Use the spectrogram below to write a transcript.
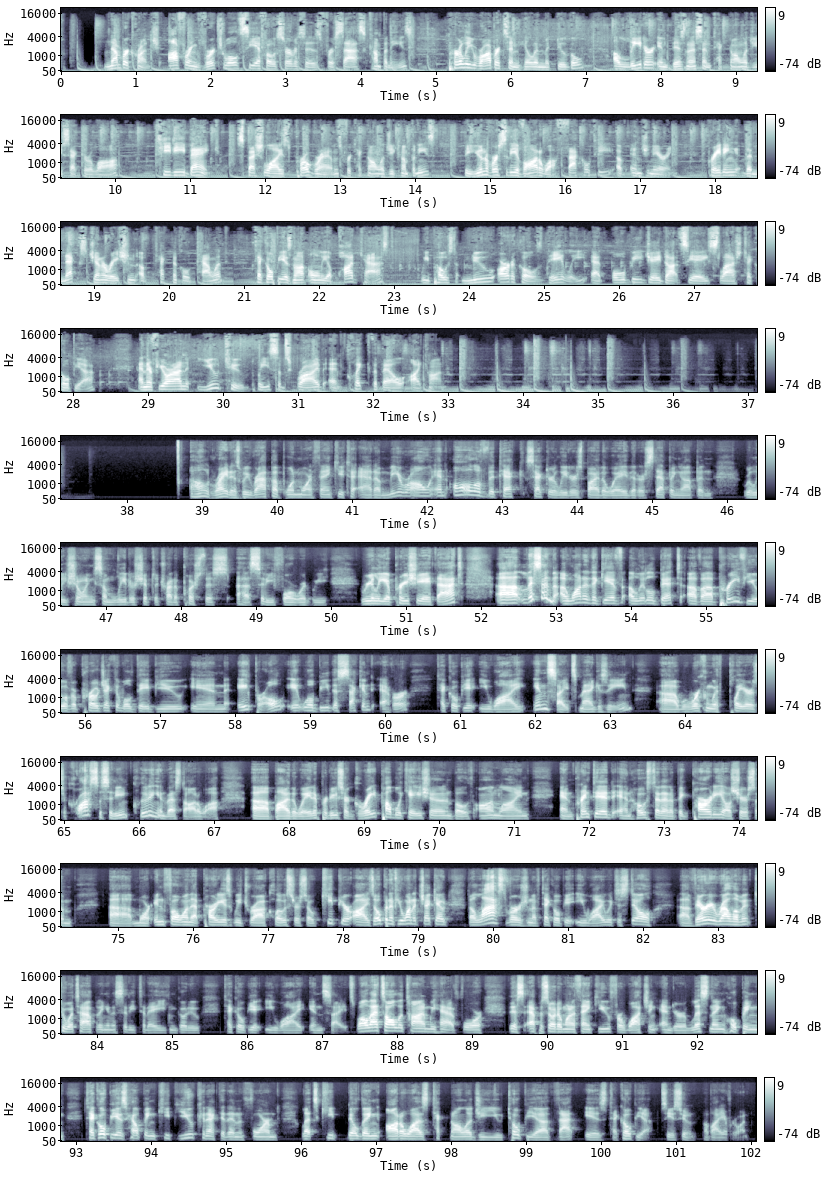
Number Crunch, offering virtual CFO services for SaaS companies. Perley Robertson Hill and McDougall, a leader in business and technology sector law. TD Bank, specialized programs for technology companies. The University of Ottawa Faculty of Engineering, creating the next generation of technical talent Techopia is not only a podcast, we post new articles daily at obj.ca slash techopia. And if you're on YouTube, please subscribe and click the bell icon. All right. As we wrap up, one more thank you to Adam Miron and all of the tech sector leaders, by the way, that are stepping up and really showing some leadership to try to push this uh, city forward. We really appreciate that. Uh, listen, I wanted to give a little bit of a preview of a project that will debut in April. It will be the second ever Techopia EY Insights magazine. Uh, we're working with players across the city, including Invest Ottawa, uh, by the way, to produce a great publication, both online and printed, and hosted at a big party. I'll share some uh, more info on that party as we draw closer. So keep your eyes open if you want to check out the last version of Techopia EY, which is still uh, very relevant to what's happening in the city today. You can go to Techopia EY Insights. Well, that's all the time we have for this episode. I want to thank you for watching and your listening. Hoping Techopia is helping keep you connected and informed. Let's keep building Ottawa's technology utopia. That is Techopia. See you soon. Bye bye, everyone.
